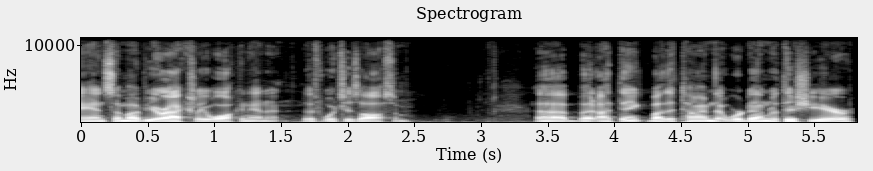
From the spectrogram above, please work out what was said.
and some of you are actually walking in it, which is awesome. Uh, but I think by the time that we're done with this year,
